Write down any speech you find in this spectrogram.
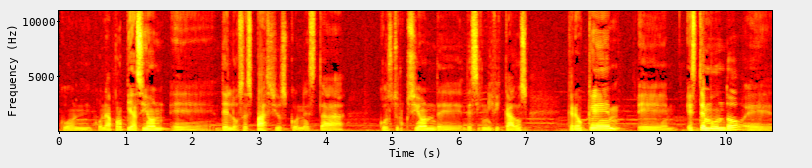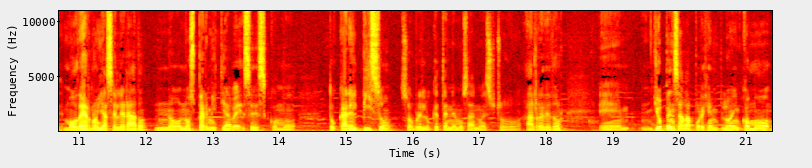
con, con apropiación eh, de los espacios, con esta construcción de, de significados. Creo que eh, este mundo eh, moderno y acelerado no nos permite a veces como tocar el piso sobre lo que tenemos a nuestro alrededor. Eh, yo pensaba, por ejemplo, en cómo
